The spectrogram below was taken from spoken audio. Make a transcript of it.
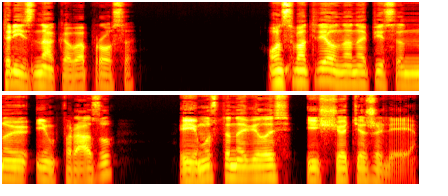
Три знака вопроса. Он смотрел на написанную им фразу, и ему становилось еще тяжелее.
